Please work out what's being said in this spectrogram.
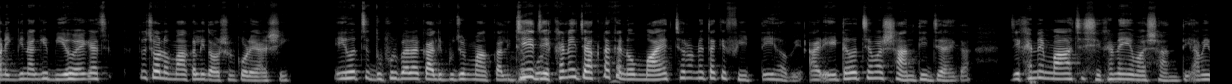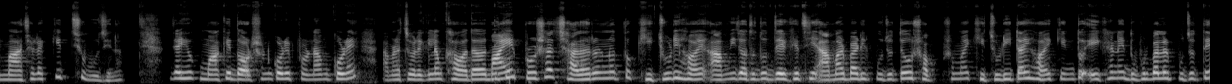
অনেক দিন আগে বিয়ে হয়ে গেছে। তো চলো মা কালী দর্শন করে আসি। এই হচ্ছে দুপুরবেলার কালী পুজোর মা কালী যে যেখানেই যাক না কেন মায়ের চরণে তাকে ফিরতেই হবে। আর এটা হচ্ছে আমার শান্তির জায়গা। যেখানে মা আছে সেখানেই আমার শান্তি। আমি মা ছাড়া কিচ্ছু বুঝি না। যাই হোক মাকে দর্শন করে প্রণাম করে আমরা চলে গেলাম খাওয়া দাওয়া মায়ের প্রসাদ সাধারণত খিচুড়ি হয়। আমি যতদূর দেখেছি আমার বাড়ির পুজোতেও সবসময় খিচুড়িটাই হয়। কিন্তু এখানে দুপুরবেলার পুজোতে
